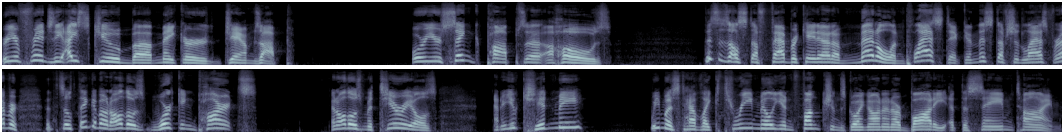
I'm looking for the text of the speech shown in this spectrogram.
or your fridge, the ice cube uh, maker jams up. Or your sink pops a, a hose. This is all stuff fabricated out of metal and plastic, and this stuff should last forever. So think about all those working parts and all those materials. And are you kidding me? We must have like 3 million functions going on in our body at the same time.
